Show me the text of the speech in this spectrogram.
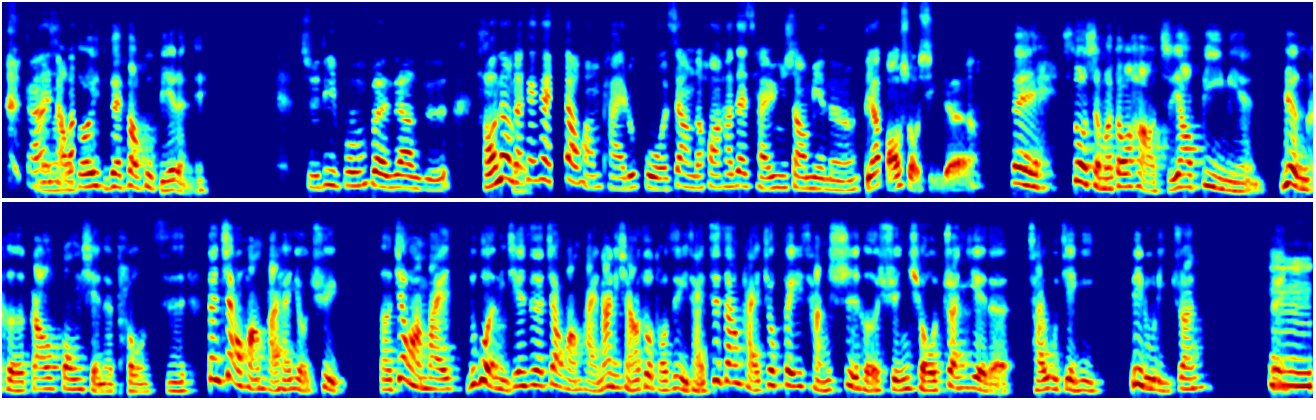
刚才想，我都一直在照顾别人呢。举例部分这样子。好，那我们来看看教皇牌，如果这样的话，它在财运上面呢，比较保守型的。对，做什么都好，只要避免任何高风险的投资。但教皇牌很有趣，呃，教皇牌，如果你今天是在教皇牌，那你想要做投资理财，这张牌就非常适合寻求专业的财务建议，例如理专。对，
